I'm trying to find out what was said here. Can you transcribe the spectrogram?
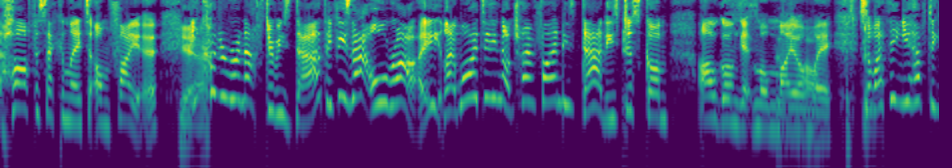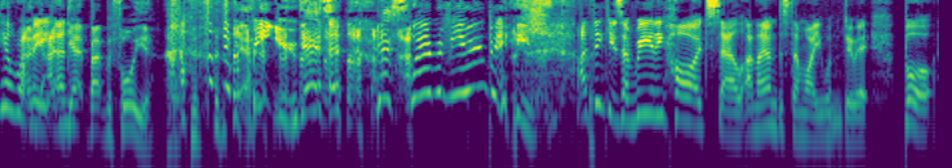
half a second later on fire, he could have after his dad. If he's that all right, like why did he not try and find his dad? He's just gone. I'll go and get mum my own way. So. I think you have to kill And, Robbie and get back before you. beat you. Yes. yes. Where have you been? I think it's a really hard sell, and I understand why you wouldn't do it. But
